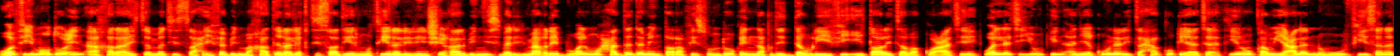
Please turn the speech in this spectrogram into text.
وفي موضوع آخر اهتمت الصحيفة بالمخاطر الاقتصادية المثيرة للانشغال بالنسبة للمغرب المغرب والمحددة من طرف صندوق النقد الدولي في إطار توقعاته والتي يمكن أن يكون لتحققها تأثير قوي على النمو في سنة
